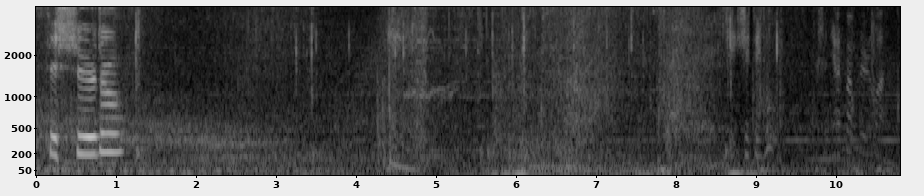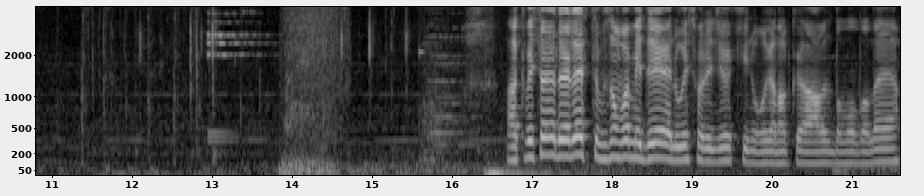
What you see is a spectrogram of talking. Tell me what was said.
C'est chelou. Un commissariat de l'Est vous envoie m'aider. Loué soit les dieux qui nous regardent encore dans l'air.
